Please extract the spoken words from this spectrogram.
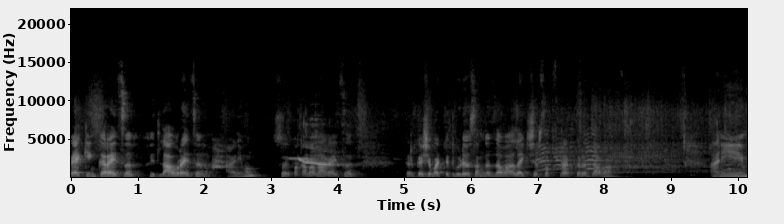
पॅकिंग करायचं इथलं आवरायचं. आणि मग स्वयंपाकाला लागायचं. तर कसे वाटतात व्हिडिओ सांगत जावा लाईक शेअर सबस्क्राईब करत जावा. आणि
